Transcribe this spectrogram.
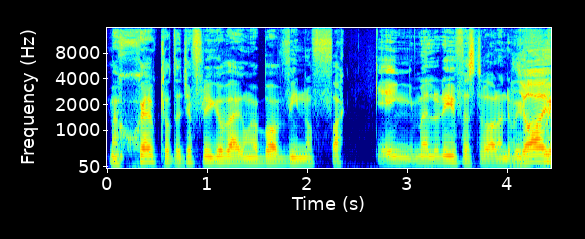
Men självklart att jag flyger iväg om jag bara vinner fucking melodifestivalen. Det var ju Ja, ja,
